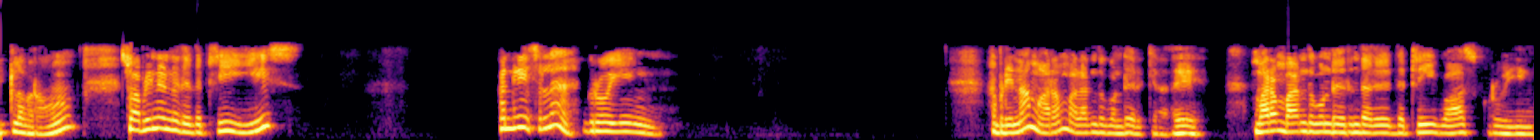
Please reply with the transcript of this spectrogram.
இட்ல வரும். ஸோ அப்படின்னு என்னது? இந்த ட்ரீ இஸ் கண்டினியூஸ் இல்லை? க்ரோயிங் அப்படின்னா மரம் வளர்ந்து கொண்டு இருக்கிறது. மரம் வளர்ந்து கொண்டு இருந்தது த ட்ரீ வாஸ் க்ரோயிங்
